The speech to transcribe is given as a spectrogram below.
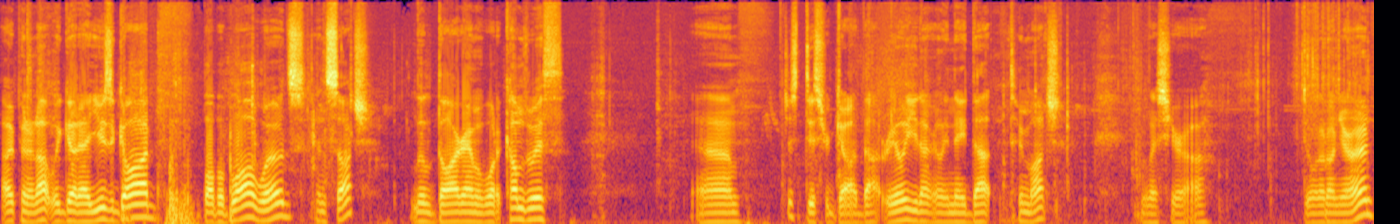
Open it up, we got our user guide, blah blah blah, words and such. Little diagram of what it comes with. Um, just disregard that really, you don't really need that too much unless you're uh, doing it on your own.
